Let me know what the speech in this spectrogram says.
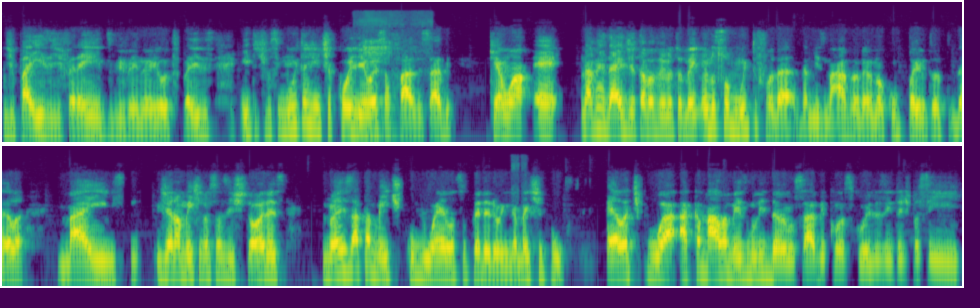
de países diferentes, vivendo em outros países. Então, tipo assim, muita gente acolheu essa fase, sabe? Que é uma. É, na verdade, eu tava vendo também. Eu não sou muito fã da, da Miss Marvel, né? Eu não acompanho tanto dela. Mas geralmente nessas histórias não é exatamente como ela super-heroína, mas tipo, ela, tipo, a, a Kamala mesmo lidando, sabe, com as coisas. Então, tipo assim,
